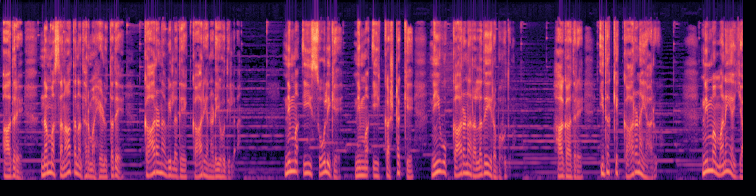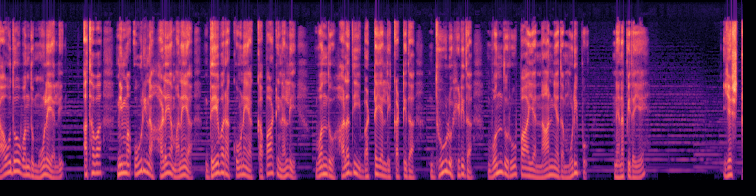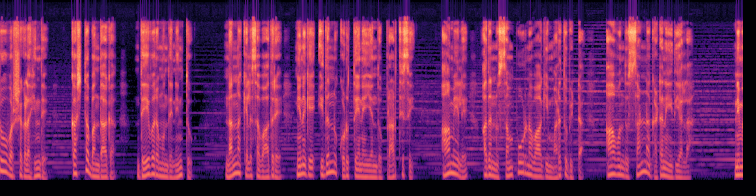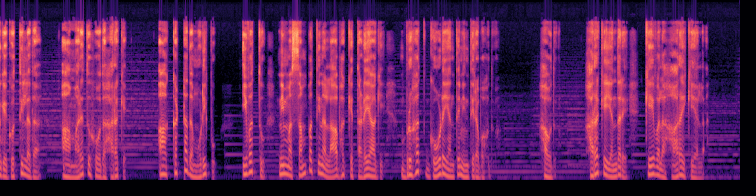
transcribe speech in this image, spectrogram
ಆದರೆ ನಮ್ಮ ಸನಾತನ ಧರ್ಮ ಹೇಳುತ್ತದೆ, ಕಾರಣವಿಲ್ಲದೆ ಕಾರ್ಯ ನಡೆಯುವುದಿಲ್ಲ. ನಿಮ್ಮ ಈ ಸೋಲಿಗೆ, ನಿಮ್ಮ ಈ ಕಷ್ಟಕ್ಕೆ ನೀವು ಕಾರಣರಲ್ಲದೇ ಇರಬಹುದು. ಹಾಗಾದರೆ ಇದಕ್ಕೆ ಕಾರಣ ಯಾರು? ನಿಮ್ಮ ಮನೆಯ ಯಾವುದೋ ಒಂದು ಮೂಲೆಯಲ್ಲಿ ಅಥವಾ ನಿಮ್ಮ ಊರಿನ ಹಳೆಯ ಮನೆಯ ದೇವರ ಕೋಣೆಯ ಕಪಾಟಿನಲ್ಲಿ ಒಂದು ಹಳದಿ ಬಟ್ಟೆಯಲ್ಲಿ ಕಟ್ಟಿದ ಧೂಳು ಹಿಡಿದ ಒಂದು ರೂಪಾಯ ನಾಣ್ಯದ ಮುಡಿಪು ನೆನಪಿದೆಯೇ? ಎಷ್ಟೋ ವರ್ಷಗಳ ಹಿಂದೆ ಕಷ್ಟ ಬಂದಾಗ ದೇವರ ಮುಂದೆ ನಿಂತು, ನನ್ನ ಕೆಲಸವಾದರೆ ನಿನಗೆ ಇದನ್ನು ಕೊಡುತ್ತೇನೆ ಎಂದು ಪ್ರಾರ್ಥಿಸಿ, ಆಮೇಲೆ ಅದನ್ನು ಸಂಪೂರ್ಣವಾಗಿ ಮರೆತುಬಿಟ್ಟ ಆ ಒಂದು ಸಣ್ಣ ಘಟನೆ ಇದೆಯಲ್ಲ? ನಿಮಗೆ ಗೊತ್ತಿಲ್ಲದ ಆ ಮರೆತು ಹೋದ ಹರಕೆ, ಆ ಕಟ್ಟದ ಮುಡಿಪು, ಇವತ್ತು ನಿಮ್ಮ ಸಂಪತ್ತಿನ ಲಾಭಕ್ಕೆ ತಡೆಯಾಗಿ ಬೃಹತ್ ಗೋಡೆಯಂತೆ ನಿಂತಿರಬಹುದು. ಹೌದು, ಹರಕೆ ಎಂದರೆ ಕೇವಲ ಹಾರೈಕೆಯಲ್ಲ,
